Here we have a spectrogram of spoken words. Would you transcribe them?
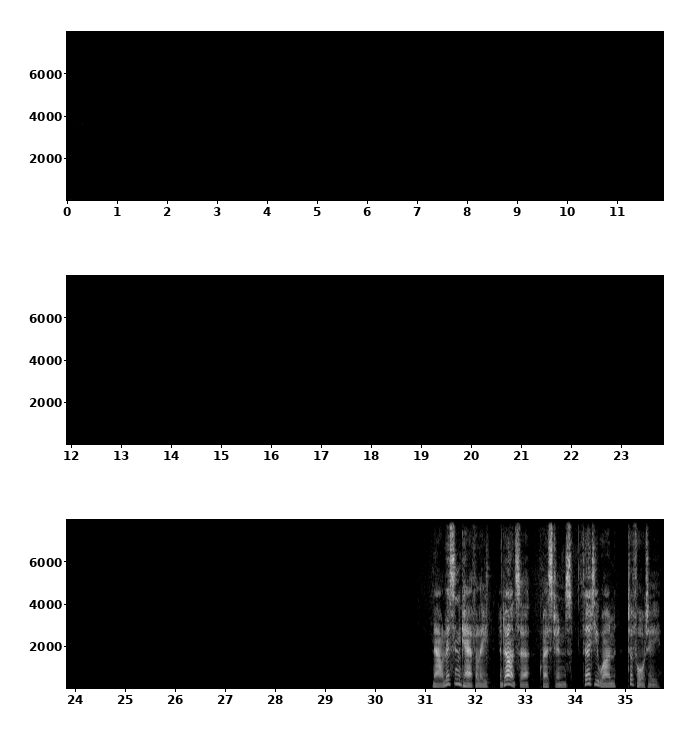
Now listen carefully and answer questions 31 to 40.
